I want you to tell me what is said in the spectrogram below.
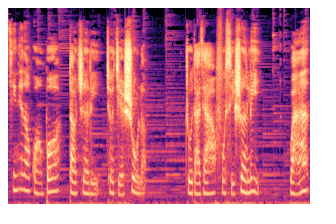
今天的广播到这里就结束了，祝大家复习顺利，晚安。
